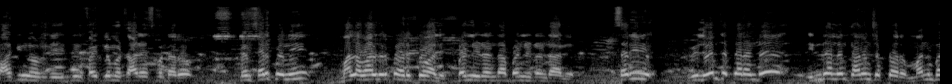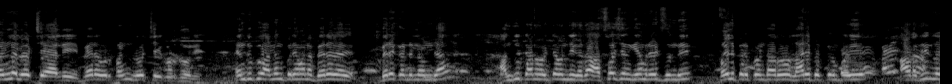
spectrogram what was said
పార్కింగ్లో ఉంది. ఫైవ్ కిలోమీటర్స్ ఆడేసుకుంటారు. మేము సరిపోయి మళ్ళీ వాళ్ళ దగ్గర అడుక్కోవాలి. బండ్లు ఇడండా బండ్లు ఇడండా అని. సరే వీళ్ళు ఏం చెప్తారంటే ఇండియాలో కారణం చెప్తారు. మన బండిలో లోడ్ చేయాలి. వేరే ఊరి బండి లోడ్ చేయకూడదు అని. ఎందుకు? అనంతపురం ఏమైనా వేరే వేరే కంట్రీలో ఉందా? అందుకు కారణం ఒకటే ఉంది కదా. అసోసియేషన్ ఏం రేట్స్ ఉంది? ఫైల్ పెట్టుకుంటారు లారీ పెట్టుకుని పోయి ఆడ దీంట్లో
